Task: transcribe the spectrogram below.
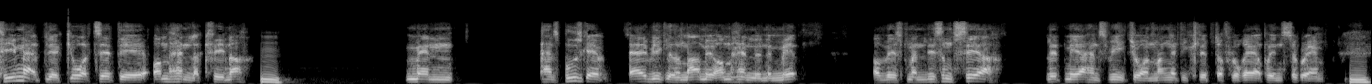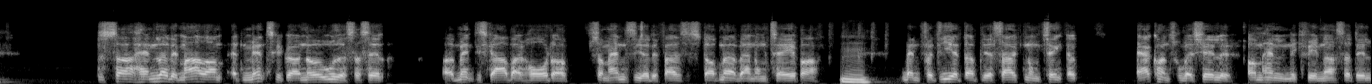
primært bliver gjort til, at det omhandler kvinder. Mm. Men hans budskab er i virkeligheden meget mere omhandlende mænd. Og hvis man ligesom ser lidt mere af hans videoer end mange af de klip, der florerer på Instagram, mm. så handler det meget om, at mænd skal gøre noget ud af sig selv. Og mænd, de skal arbejde hårdt, og som han siger, det er faktisk stop med at være nogle tabere. Mm. Men fordi at der bliver sagt nogle ting, der er kontroversielle, omhandlende kvinder, så det er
